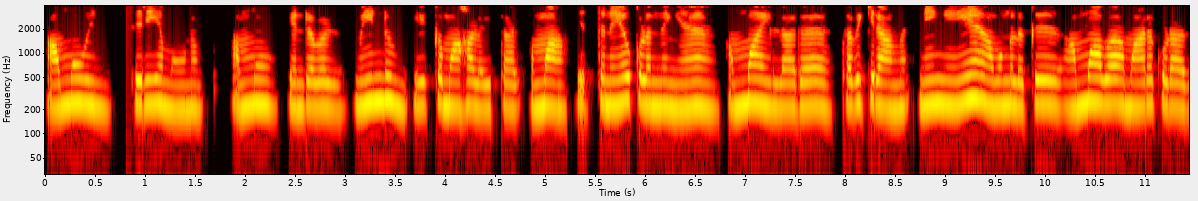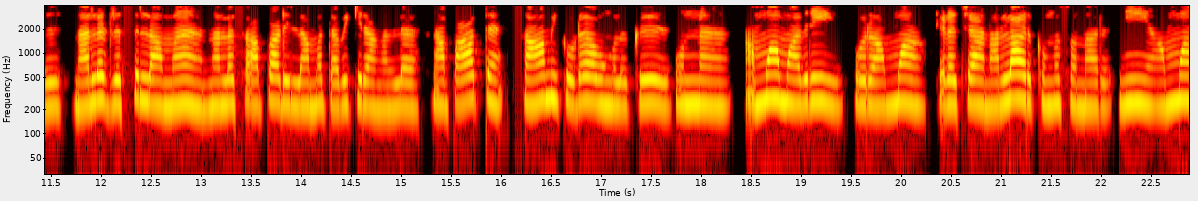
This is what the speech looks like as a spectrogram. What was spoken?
அம்முவின் சிறிய மௌனம். அம்மு என்றவள் மீண்டும் ஏக்கமாக அழைத்தாள். அம்மா எத்தனையோ குழந்தைங்க அம்மா இல்லாத தவிக்கிறாங்க. நீங்க ஏன் அவங்களுக்கு அம்மாவா மாறக்கூடாது? நல்ல ட்ரெஸ் இல்லாம நல்ல சாப்பாடு இல்லாம தவிக்கிறாங்கல்ல. நான் பார்த்தேன். சாமி கூட அவங்களுக்கு உன்னை அம்மா மாதிரி ஒரு அம்மா கிடைச்சா நல்லா இருக்கும்னு சொன்னாரு. நீ அம்மா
